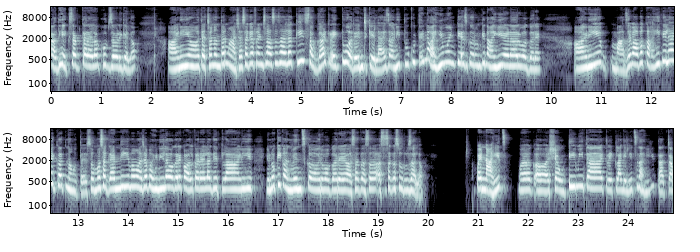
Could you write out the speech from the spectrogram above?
आधी एक्सेप्ट करायला खूप जड गेलं. आणि त्याच्यानंतर माझ्या सगळ्या फ्रेंड्सला असं झालं की सगळा ट्रेक तू अरेंज केला आहेस आणि तू कुठे नाही म्हणतेस करून की नाही येणार वगैरे. आणि माझे बाबा काही केलं ऐकत नव्हते. सो मग सगळ्यांनी मग माझ्या बहिणीला वगैरे कॉल करायला घेतला आणि यु नो की कन्व्हिन्स कर वगैरे असं तसं असं सगळं सुरू झालं. पण नाहीच मग शेवटी मी त्या ट्रेकला गेलीच नाही त्याच्या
